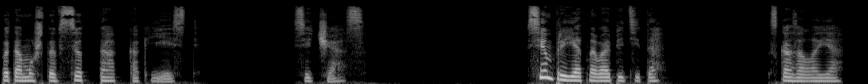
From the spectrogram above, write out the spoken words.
Потому что все так, как есть. сейчас. «Всем приятного аппетита», — сказала я.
